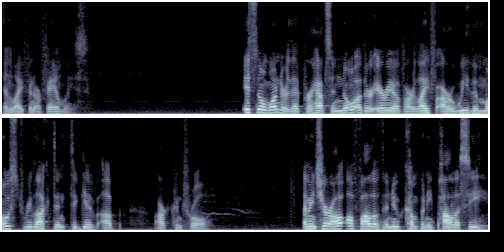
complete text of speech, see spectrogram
and life in our families. It's no wonder that perhaps in no other area of our life are we the most reluctant to give up our control. I mean, sure, I'll, I'll follow the new company policy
